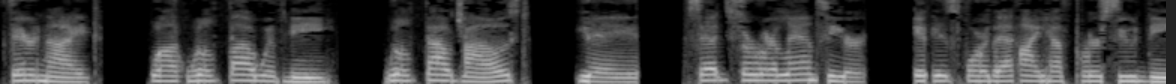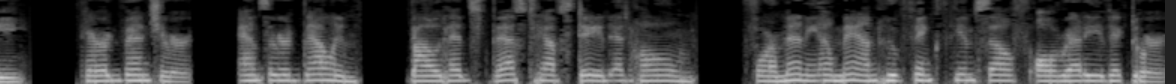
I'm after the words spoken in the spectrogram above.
Fair knight, what wilt thou with me? Wilt thou joust? Yea, said Sir Lanceor, it is for that I have pursued thee. Peradventure, answered Balin, thou hadst best have stayed at home, for many a man who thinketh himself already victor,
